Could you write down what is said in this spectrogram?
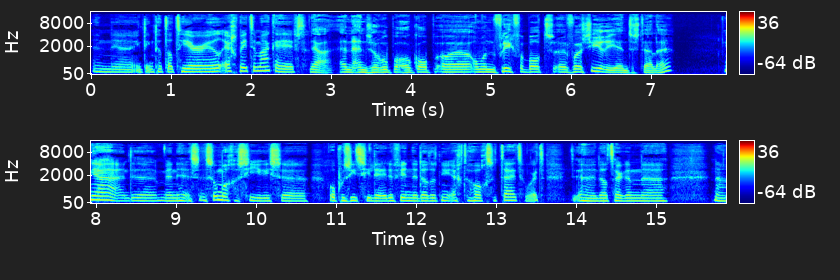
En uh, ik denk dat dat hier heel erg mee te maken heeft. Ja, en, en ze roepen ook op uh, om een vliegverbod uh, voor Syrië in te stellen, hè? Ja, de, men, sommige Syrische oppositieleden vinden dat het nu echt de hoogste tijd wordt. Dat er een, nou,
